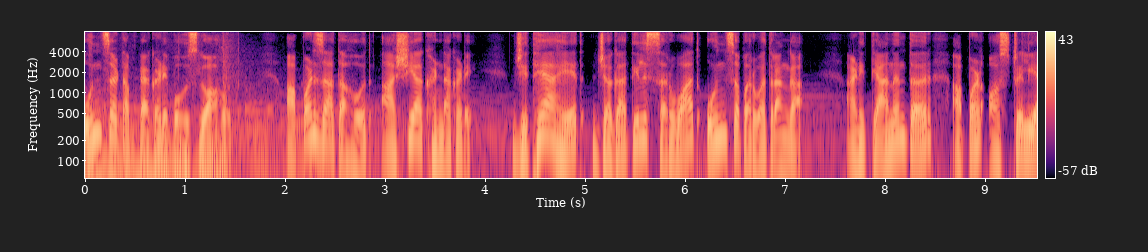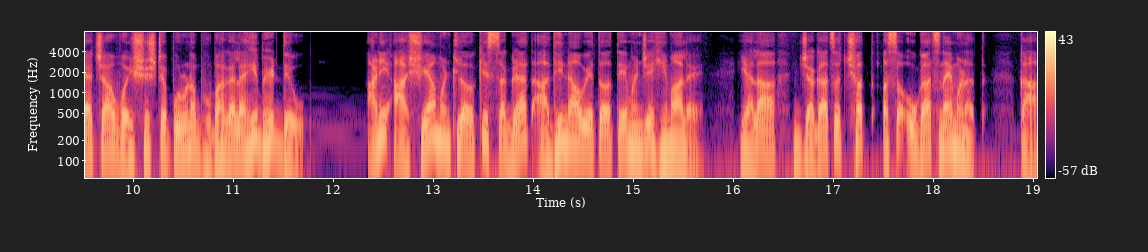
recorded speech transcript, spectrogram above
उंच टप्प्याकडे पोहोचलो आहोत. आपण जात आहोत आशिया खंडाकडे जिथे आहेत जगातील सर्वात उंच पर्वतरांगा. आणि त्यानंतर आपण ऑस्ट्रेलियाच्या वैशिष्ट्यपूर्ण भूभागालाही भेट देऊ. आणि आशिया म्हटलं की सगळ्यात आधी नाव येतं ते म्हणजे हिमालय. याला जगाचं छत असं उगाच नाही म्हणत. का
